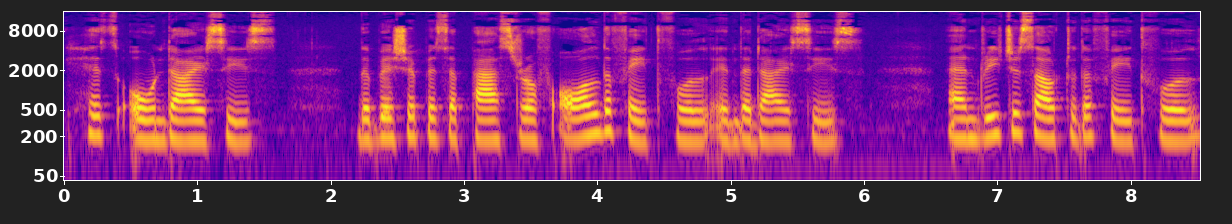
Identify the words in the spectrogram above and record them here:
his own diocese, the bishop is a pastor of all the faithful in the diocese and reaches out to the faithful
